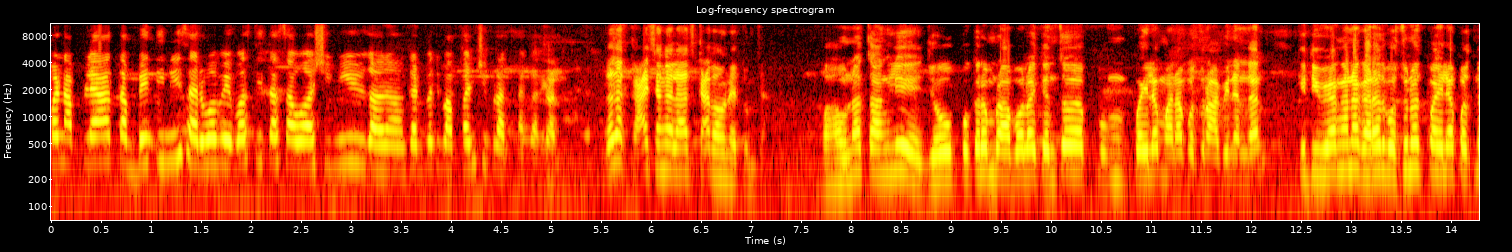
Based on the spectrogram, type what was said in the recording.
पण आपल्या तब्येतीने सर्व व्यवस्थित असावं अशी मी ग- गणपती बाप्पांची प्रार्थना करेन. चालेल. दादा काय सांगाल आज? काय भावना आहेत तुमच्या? भावना चांगली आहे. जो उपक्रम राबवलाय त्यांचं प- पहिलं मनापासून अभिनंदन की दिव्यांगांना घरात बसूनच पहिल्यापासून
